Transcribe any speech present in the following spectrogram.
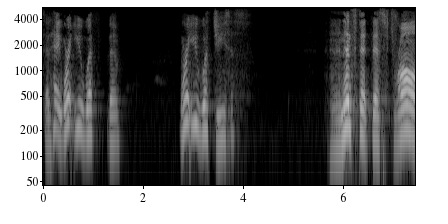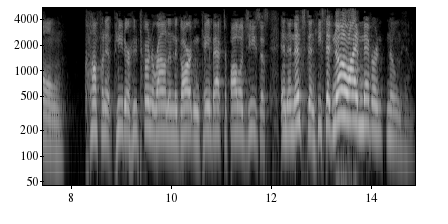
Said, Hey, weren't you with them? Weren't you with Jesus? And in an instant, this strong, confident Peter who turned around in the garden came back to follow Jesus. In an instant, he said, No, I've never known him.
